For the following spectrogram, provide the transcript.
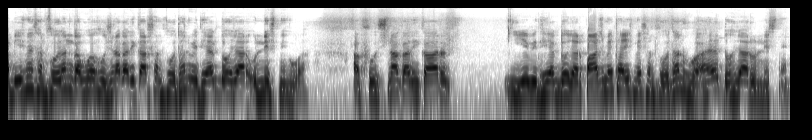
अब इसमें संशोधन कब हुआ? सूचना का अधिकार संशोधन विधेयक 2019 में हुआ। अब सूचना का अधिकार ये विधेयक 2005 में था, इसमें संशोधन हुआ है 2019 में।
